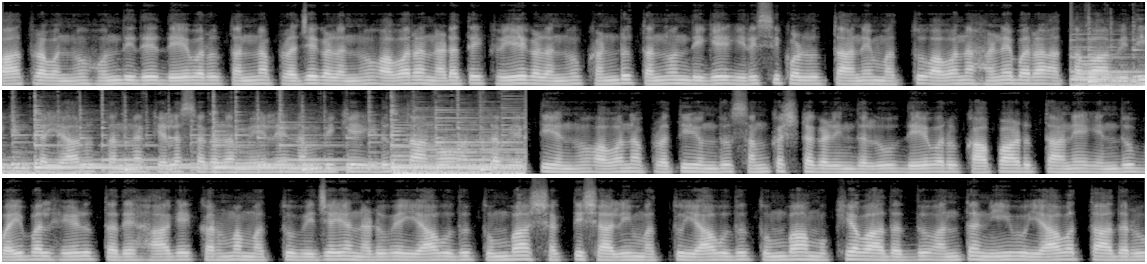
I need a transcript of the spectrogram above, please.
ಪಾತ್ರವನ್ನು ಹೊಂದಿದೆ. ದೇವರು ತನ್ನ ಪ್ರಜೆಗಳನ್ನು, ಅವರ ನಡತೆ, ಕ್ರಿಯೆಗಳನ್ನು ಕಂಡು ತನ್ನೊಂದಿಗೆ ಇರಿಸಿಕೊಳ್ಳುತ್ತಾನೆ ಮತ್ತು ಅವನ ಹಣೆಬರ ಅಥವಾ ವಿಧಿಗಿಂತ ಯಾರು ತನ್ನ ಕೆಲಸಗಳ ಮೇಲೆ ನಂಬಿಕೆ ಇಡುತ್ತಾನೋ ಅಂತ ವ್ಯಕ್ತಿಯನ್ನು ಅವನ ಪ್ರತಿಯೊಂದು ಸಂಕಷ್ಟಗಳಿಂದಲೂ ದೇವರು ಕಾಪಾಡುತ್ತಾನೆ ಎಂದು ಬೈಬಲ್ ಹೇಳುತ್ತದೆ. ಹಾಗೆ ಕರ್ಮ ಮತ್ತು ವಿಜಯ ನಡುವೆ ಯಾವುದು ತುಂಬಾ ಶಕ್ತಿಶಾಲಿ ಮತ್ತು ಯಾವುದು ತುಂಬಾ ಮುಖ್ಯವಾದದ್ದು ಅಂತ ನೀವು ಯಾವತ್ತಾದರೂ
